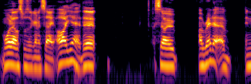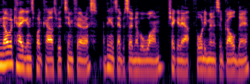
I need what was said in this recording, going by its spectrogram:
What else was I going to say? Oh yeah, the so I read a, in Noah Kagan's podcast with Tim Ferriss. I think it's episode number one. Check it out. Forty minutes of gold there,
